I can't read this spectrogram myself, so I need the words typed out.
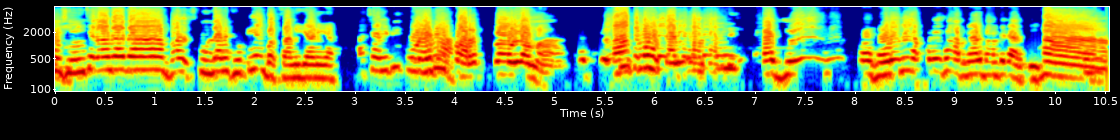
ਮਸ਼ੀਨ ਚਲਾਉਂਦਾ ਤਾਂ ਸਕੂਲਾਂ ਵਿੱਚ ਛੁੱਟੀਆਂ ਬੱਸਾਂ ਨਹੀਂ ਜਾਣੀਆਂ। ਅੱਛਾ ਇਹ ਵੀ ਇਹ ਵੀ ਪਰ ਪ੍ਰੋਬਲਮ ਆ। ਰਾਤ ਨੂੰ ਹੁੰਦਾ ਨਹੀਂ ਕਰ ਸਕਦੇ ਜੇ ਹੁਣ ਉਹਨੇ ਆਪਣੇ ਹਿਸਾਬ ਨਾਲ ਬੰਦ ਕਰਤੀ ਹਾਂ।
